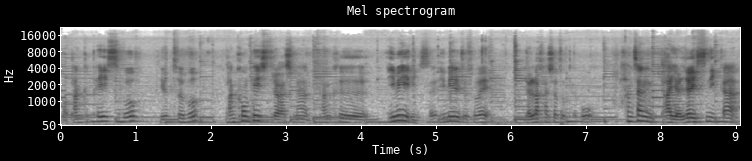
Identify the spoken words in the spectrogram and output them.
뭐 방크 페이스북, 유튜브, 방크 홈페이지 들어가시면 방크 이메일이 있어요. 이메일 주소에 연락하셔도 되고 항상 다 열려 있으니까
